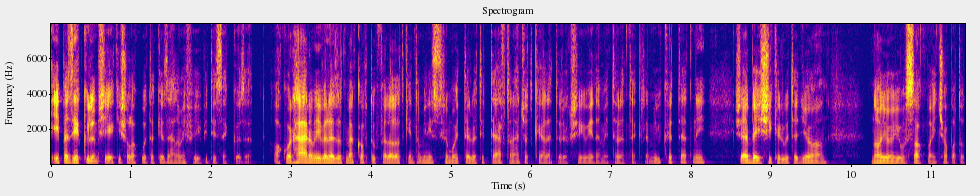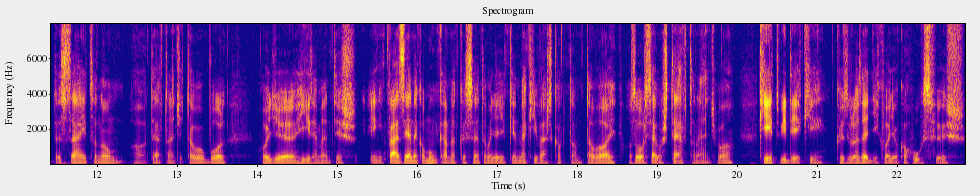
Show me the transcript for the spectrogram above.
Épp ezért különbségek is alakultak ki az állami főépítészek között. Akkor három évvel ezelőtt megkaptuk feladatként a minisztérium, hogy területi tervtanácsot kellett örökségvédelmi területekre működtetni, és ebbe is sikerült egy olyan nagyon jó szakmai csapatot összeállítanom a tervtanácsi tagokból, hogy híre ment, és én kvázi ennek a munkámnak köszönhetem, hogy egyébként meghívást kaptam tavaly az országos tervtanácsba. Két vidéki közül az egyik vagyok a 20 fős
